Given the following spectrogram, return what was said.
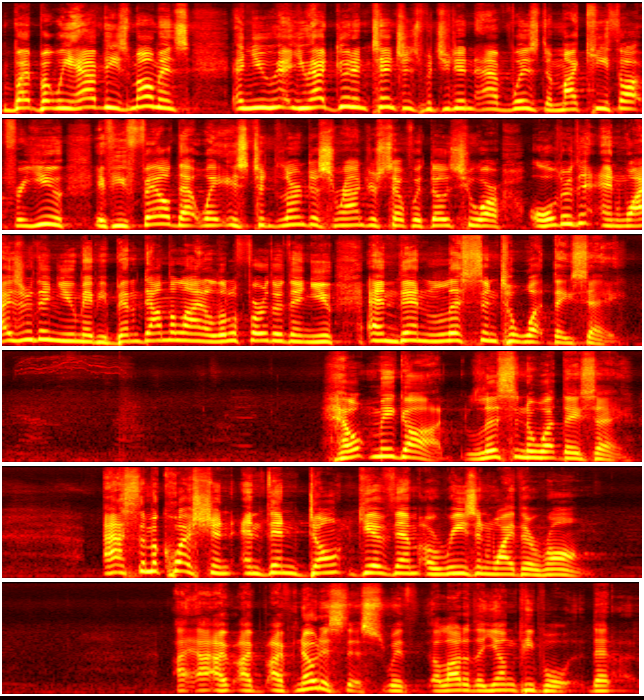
But, but we have these moments, and you, you had good intentions, but you didn't have wisdom. My key thought for you, if you failed that way, is to learn to surround yourself with those who are older than, and wiser than you, maybe been down the line a little further than you, and then listen to what they say. Help me, God. Listen to what they say. Ask them a question, and then don't give them a reason why they're wrong. I, have noticed this with a lot of the young people that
